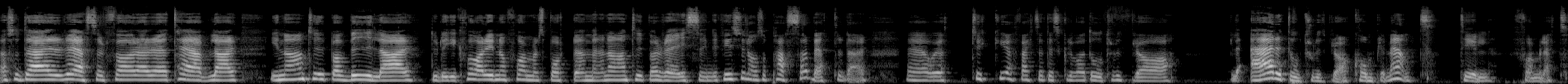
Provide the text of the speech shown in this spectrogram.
Alltså där racerförare tävlar i en annan typ av bilar. Du ligger kvar inom formelsporten men en annan typ av racing. Det finns ju de som passar bättre där. Eh, och jag tycker ju faktiskt att det skulle vara ett otroligt bra, eller är ett otroligt bra komplement till Formel 1.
